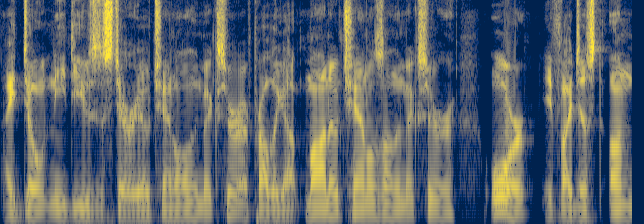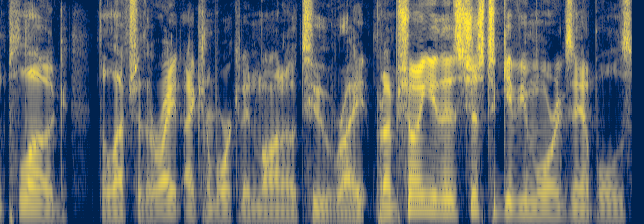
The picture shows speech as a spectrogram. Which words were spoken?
I don't need to use a stereo channel on the mixer. I've probably got mono channels on the mixer. Or if I just unplug the left or the right, I can work it in mono too, right? But I'm showing you this just to give you more examples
